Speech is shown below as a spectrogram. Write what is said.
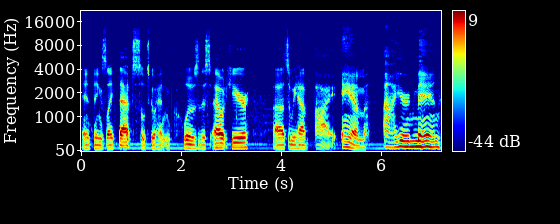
and things like that. So let's go ahead and close this out here. Uh, so we have I am Iron Man.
